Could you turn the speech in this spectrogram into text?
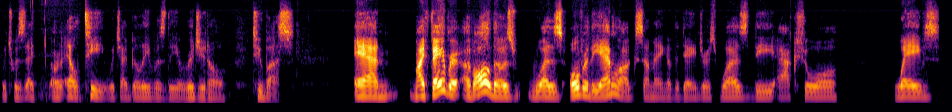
which was or LT, which I believe was the original two bus. And my favorite of all those was over the analog summing of the Dangerous was the actual Waves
